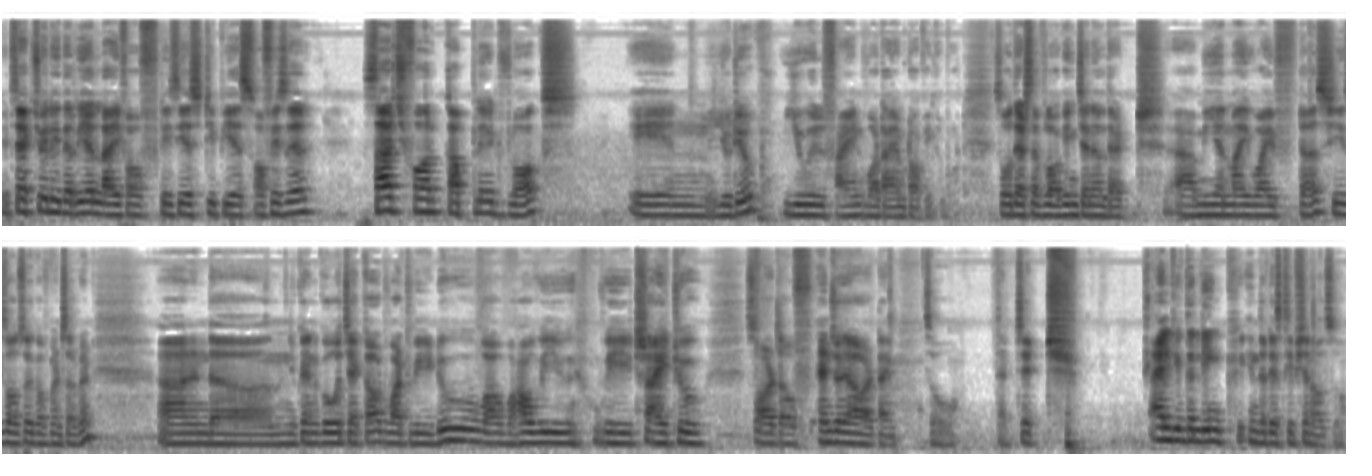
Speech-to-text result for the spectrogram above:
It's actually the real life of TCS TPS officer. Search for CupPlate vlogs in YouTube you will find what I am talking about so that's a vlogging channel that uh, me and my wife does she is also a government servant and um, you can go check out what we do how, how we we try to sort of enjoy our time so that's it I'll give the link in the description also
